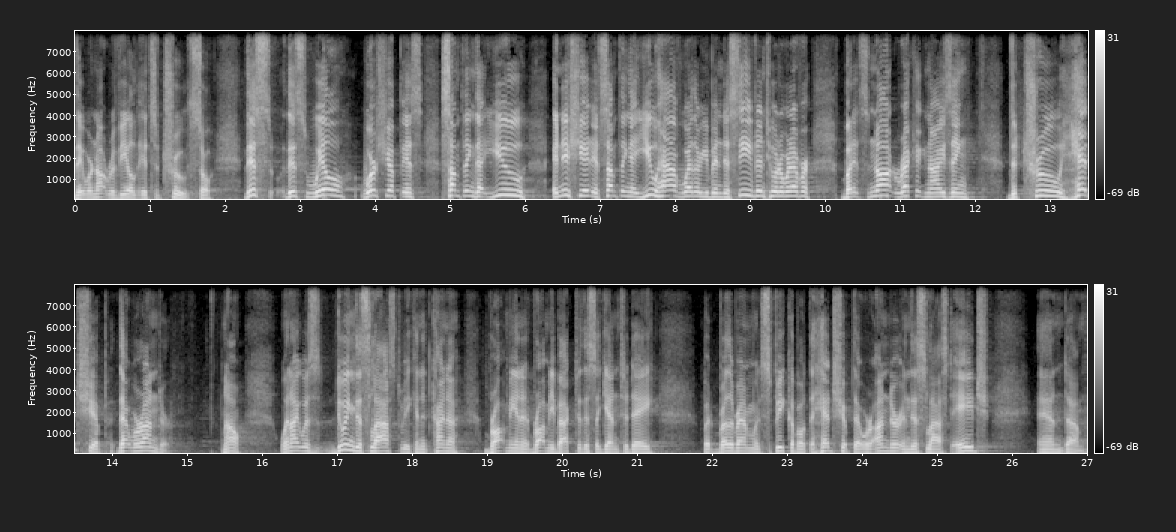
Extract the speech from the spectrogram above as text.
they were not revealed. It's a truth. So, this, this will worship is something that you initiate, it's something that you have, whether you've been deceived into it or whatever, but it's not recognizing the true headship that we're under. Now, when I was doing this last week, and it kind of brought me and it brought me back to this again today, but Brother Branham would speak about the headship that we're under in this last age. And, um,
